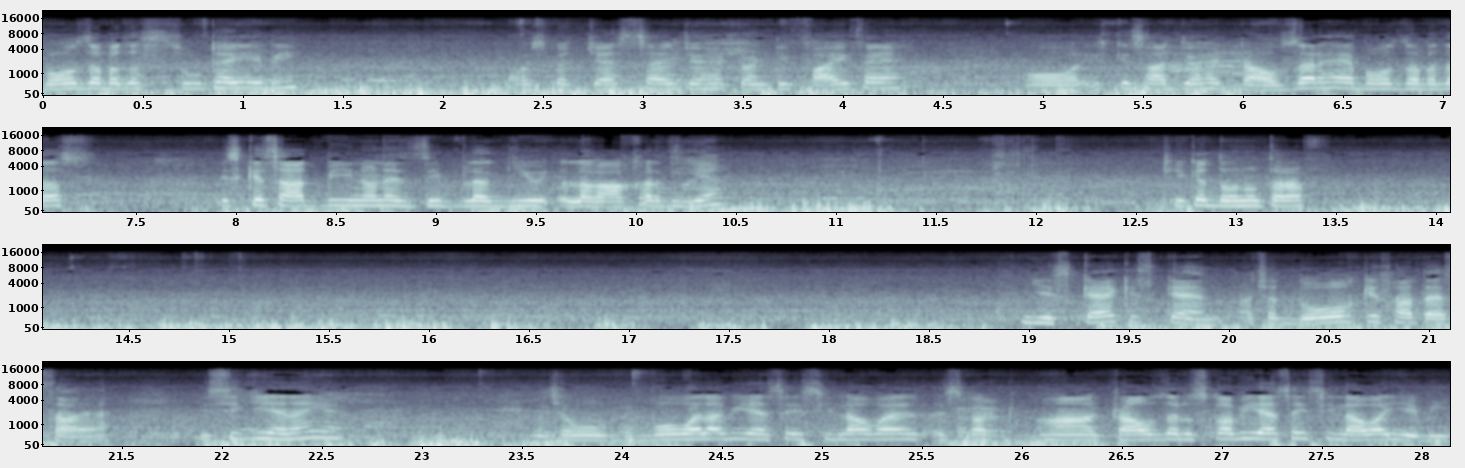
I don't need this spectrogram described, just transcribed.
बहुत ज़बरदस्त सूट है ये भी। और इसका चेस्ट साइज़ जो है ट्वेंटी फाइव है। और इसके साथ जो है ट्राउज़र है, बहुत ज़बरदस्त। इसके साथ भी इन्होंने जिप लगी, लगा कर दी है। ठीक है दोनों तरफ़। ये इसका है किसका अच्छा दो के साथ ऐसा आया इसी की है ना ये? अच्छा वो वो वाला भी ऐसे ही सिला हुआ है इसका हाँ ट्राउज़र उसका भी ऐसा ही सिला हुआ ये भी।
